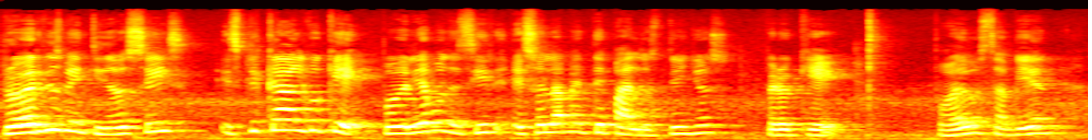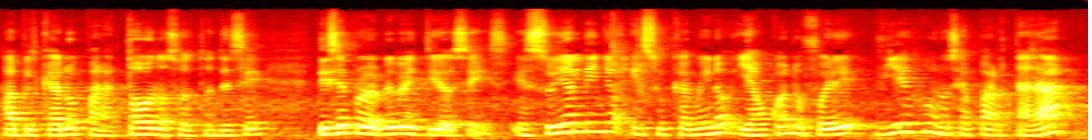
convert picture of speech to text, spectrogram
Proverbios 22.6 explica algo que podríamos decir es solamente para los niños, pero que podemos también aplicarlo para todos nosotros. Dice, Dice Proverbios 22.6, instruye al niño en su camino y aun cuando fuere viejo no se apartará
